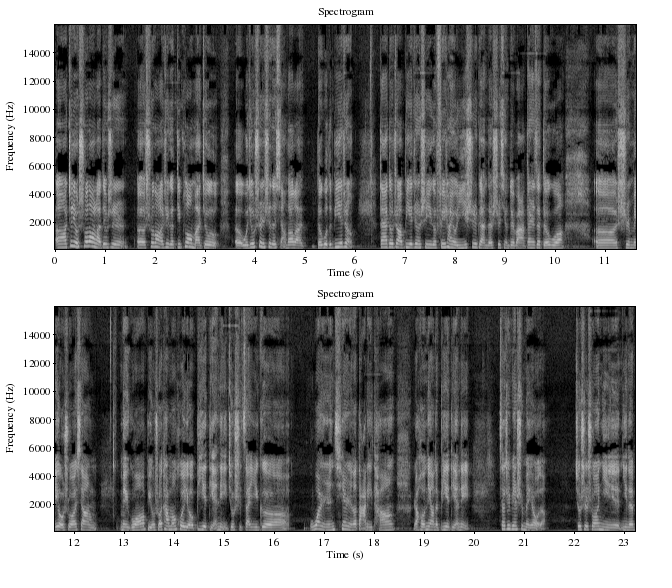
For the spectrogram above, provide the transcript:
呃，这就说到了，就是呃，说到了这个 diploma，就呃，我就顺势的想到了德国的毕业证。大家都知道，毕业证是一个非常有仪式感的事情，对吧？但是在德国，呃，是没有说像美国，比如说他们会有毕业典礼，就是在一个万人千人的大礼堂，然后那样的毕业典礼，在这边是没有的。就是说，你你的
